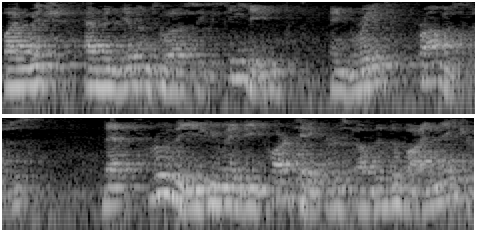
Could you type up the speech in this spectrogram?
by which have been given to us exceeding and great promises that through these you may be partakers of the divine nature,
